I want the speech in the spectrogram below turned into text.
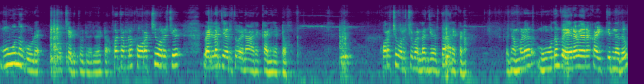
മൂന്നും കൂടെ അരച്ചെടുത്തോട്ട് വരും കേട്ടോ. അപ്പോൾ നമ്മൾ കുറച്ച് കുറച്ച് വെള്ളം ചേർത്ത് വേണം അരക്കാൻ കേട്ടോ. കുറച്ച് കുറച്ച് വെള്ളം ചേർത്ത് അരക്കണം. അപ്പം നമ്മൾ മൂന്നും വേറെ വേറെ കഴിക്കുന്നതും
